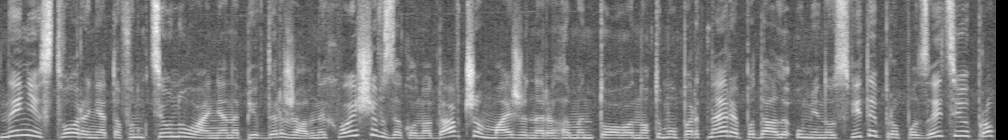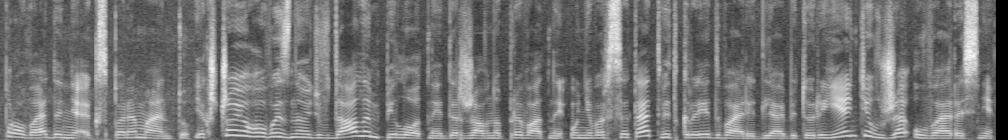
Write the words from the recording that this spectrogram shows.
Нині створення та функціонування напівдержавних вишів законодавчо майже не регламентовано. Тому партнери подали у Міносвіти пропозицію про проведення експерименту. Якщо його визнають вдалим, пілотний державно-приватний університет відкриє двері для абітурієнтів вже у вересні.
